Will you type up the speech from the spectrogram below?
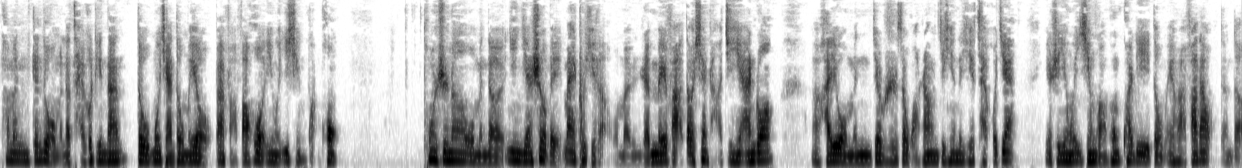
他们针对我们的采购订单都目前都没有办法发货，因为疫情管控。同时呢，我们的硬件设备卖出去了，我们人没法到现场进行安装。啊，还有我们就是在网上进行的一些采货件，也是因为疫情管控，快递都没法发到等等，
